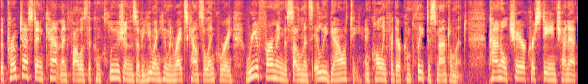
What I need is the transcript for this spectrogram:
The protest encampment follows the conclusions of a UN Human Rights Council inquiry reaffirming the settlement's illegality and calling for their complete dismantlement. Panel chair Christine Chanet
